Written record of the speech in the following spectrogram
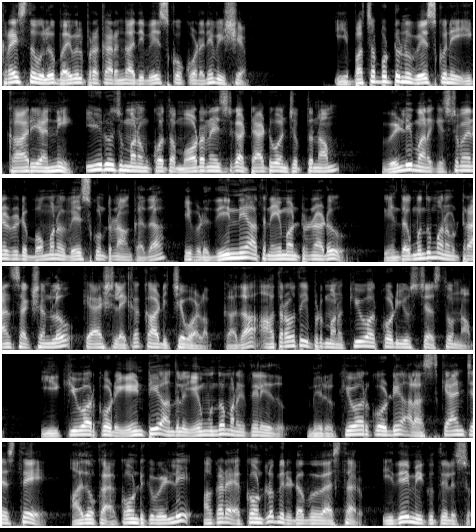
క్రైస్తవులు బైబిల్ ప్రకారంగా అది వేసుకోకూడని విషయం. ఈ పచ్చబొట్టును వేసుకునే ఈ కార్యాన్ని ఈరోజు మనం కొంత మోడర్నైజ్డ్గా టాటూ అని చెప్తున్నాం. వెళ్ళి మనకిష్టమైనటువంటి బొమ్మను వేసుకుంటున్నాం కదా ఇప్పుడు దీన్నే అతను ఏమంటున్నాడు? ఇంతకుముందు మనం ట్రాన్సాక్షన్లో క్యాష్ లేక కార్డ్ ఇచ్చేవాళ్ళం కదా ఆ తర్వాత ఇప్పుడు మనం క్యూఆర్ కోడ్ యూస్ చేస్తున్నాం. ఈ క్యూఆర్ కోడ్ ఏంటి అందులో ఏముందో మనకు తెలియదు. మీరు క్యూఆర్ కోడ్ని అలా స్కాన్ చేస్తే అది ఒక అకౌంట్కి వెళ్ళి అక్కడ అకౌంట్లో మీరు డబ్బు వేస్తారు. ఇదే మీకు తెలుసు.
